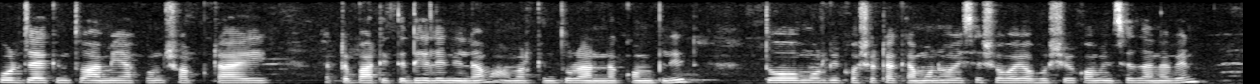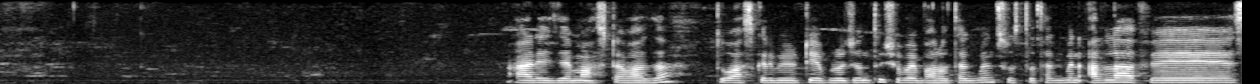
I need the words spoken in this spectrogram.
পর্যায়ে কিন্তু আমি এখন সবটাই একটা বাটিতে ঢেলে নিলাম। আমার কিন্তু রান্না কমপ্লিট। তো মুরগি কষাটা কেমন হয়েছে সবাই অবশ্যই কমেন্টসে জানাবেন। আর এই যে মাছটা ভাজা। তো আজকের ভিডিওটি এ পর্যন্তই। সবাই ভালো থাকবেন, সুস্থ থাকবেন। আল্লাহ হাফেজ।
